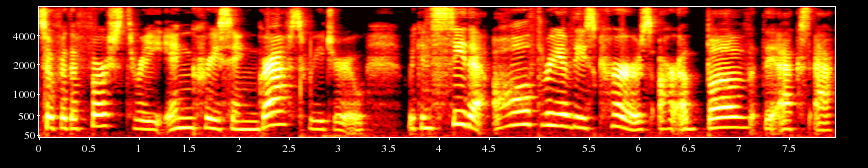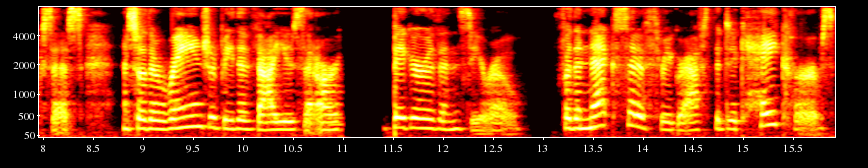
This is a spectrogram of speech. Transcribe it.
So for the first three increasing graphs we drew, we can see that all three of these curves are above the x-axis. And so the range would be the values that are bigger than zero. For the next set of three graphs, the decay curves,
